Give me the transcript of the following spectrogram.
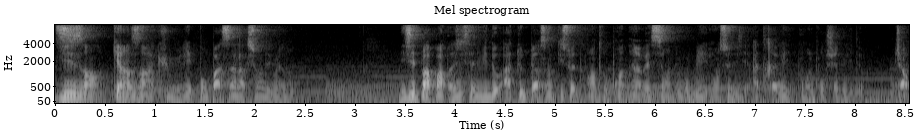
10 ans, 15 ans à accumuler pour passer à l'action dès maintenant. N'hésite pas à partager cette vidéo à toute personne qui souhaite entreprendre et investir en immobilier. On se dit à très vite pour une prochaine vidéo. Ciao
